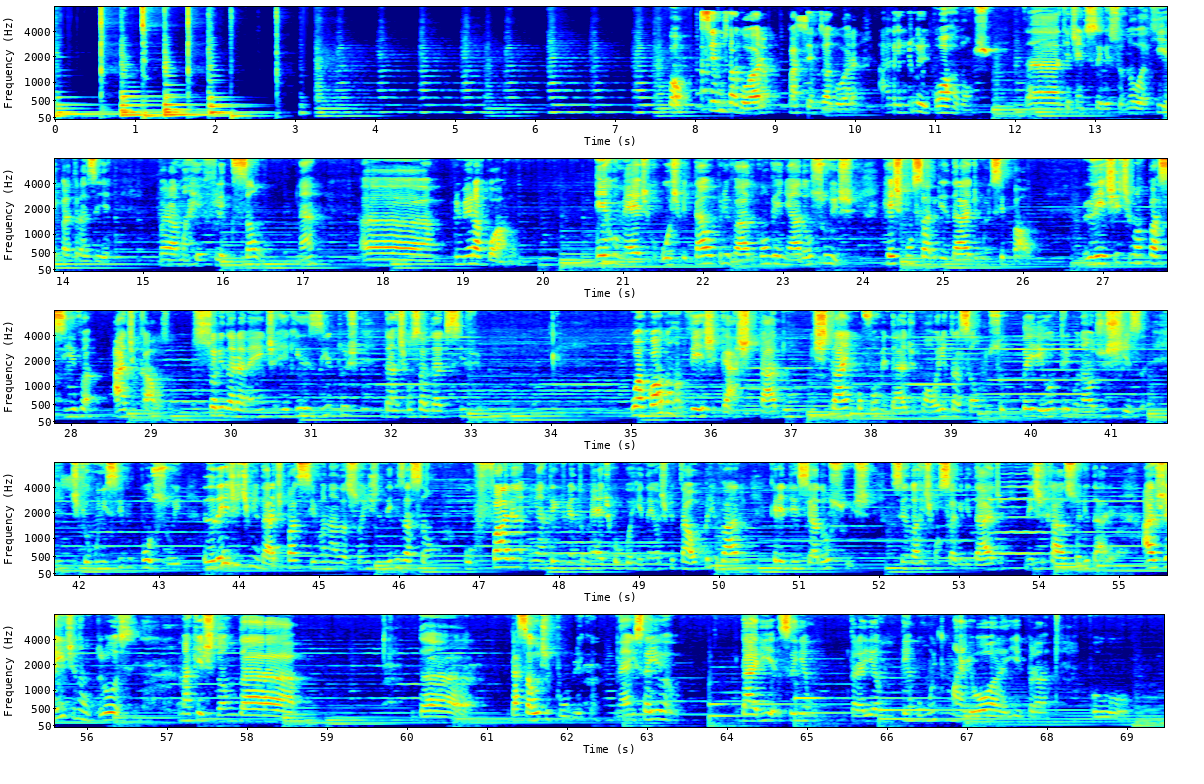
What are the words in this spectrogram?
Agora, passemos agora a leitura de córdons uh, que a gente selecionou aqui para trazer para uma reflexão, né? Uh, primeiro acórdão. Erro médico, hospital privado conveniado ao SUS, responsabilidade municipal, legítima passiva ad causa, solidariamente requisitos da responsabilidade civil o acórdão gastado está em conformidade com a orientação do Superior Tribunal de Justiça de que o município possui legitimidade passiva nas ações de indenização por falha em atendimento médico ocorrido em hospital privado credenciado ao SUS, sendo a responsabilidade, neste caso, solidária. A gente não trouxe uma questão da, da, da saúde pública. Né? Isso aí daria, seria, traria um tempo muito maior aí para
